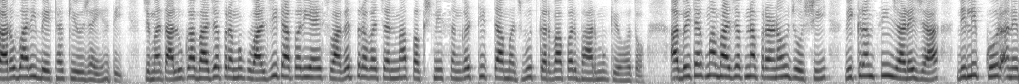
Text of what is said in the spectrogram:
કારોબારી બેઠક યોજાઈ હતી, જેમાં તાલુકા ભાજપ પ્રમુખ વાલજી ટાપરિયાએ સ્વાગત પ્રવચનમાં પક્ષની સંગઠિતતા મજબૂત કરવા પર ભાર મૂક્યો હતો. આ બેઠકમાં ભાજપના પ્રણવ જોશી, વિક્રમસિંહ જાડેજા, દિલીપ કોર અને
